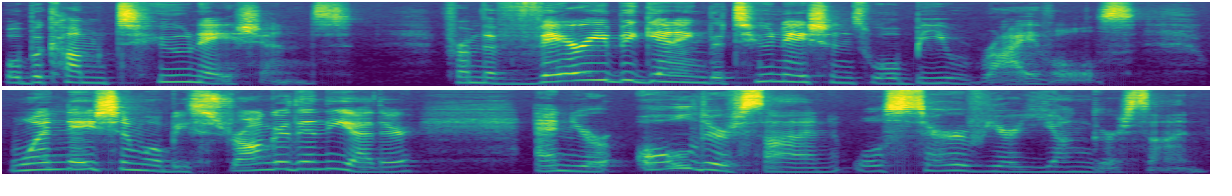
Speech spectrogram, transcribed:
will become two nations. From the very beginning, the two nations will be rivals. One nation will be stronger than the other, and your older son will serve your younger son.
